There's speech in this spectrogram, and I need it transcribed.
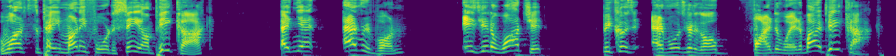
wants to pay money for to see on Peacock. And yet everyone is going to watch it because everyone's going to go find a way to buy Peacock.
